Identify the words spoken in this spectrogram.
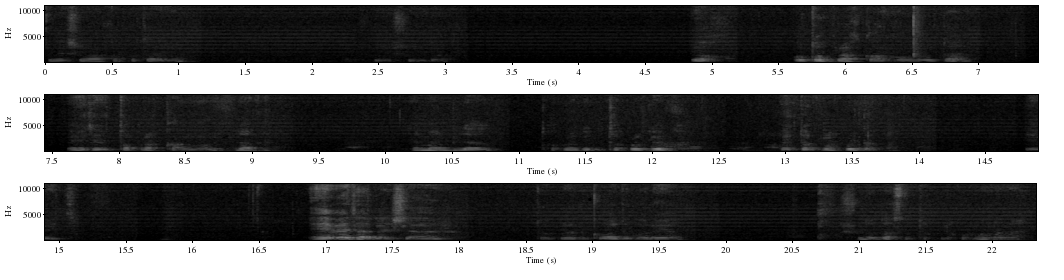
Şöyle şu an kapatalım. Şöyle şunu da. Yok. O toprak kalmalı orada. Evet evet toprak kalmalı. Bir. Hemen bir daha toprak yok. Toprak yok. Evet toprak burada. Evet. Evet arkadaşlar. Toprağı koyduk oraya. Şurada da aslında toprak olmalı ama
